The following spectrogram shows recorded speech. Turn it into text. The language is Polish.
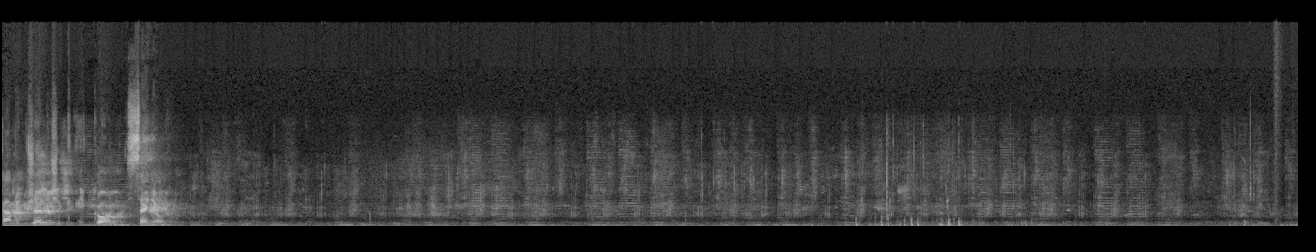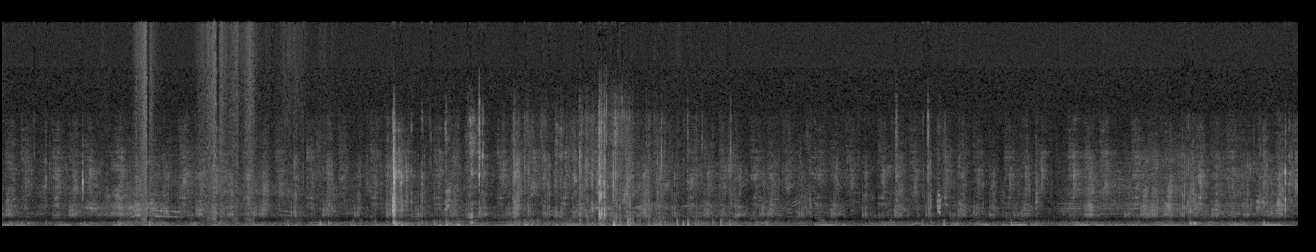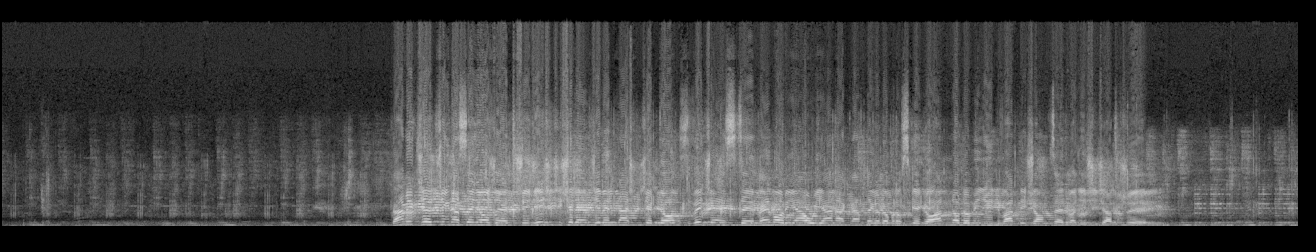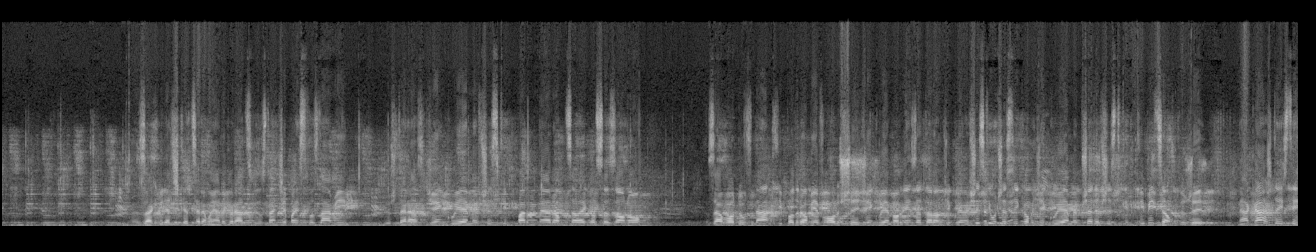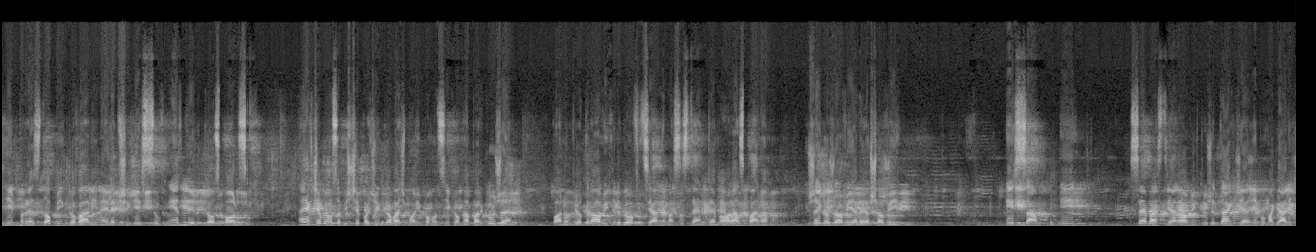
Kamil Grzelczyk, Ikon Senior. Kamil Grzelczyk na seniorze 37-19 do zwycięzcy memoriału Jana Kantego Dobrowskiego Anno Domini 2023. Za chwileczkę ceremonia dekoracji. Zostańcie Państwo z nami. Już teraz dziękujemy wszystkim partnerom całego sezonu zawodów na hipodromie w Olszy. Dziękujemy organizatorom, dziękujemy wszystkim uczestnikom, dziękujemy przede wszystkim kibicom, którzy na każdej z tych imprez dopingowali najlepszych jeźdźców, nie tylko z Polski. A ja chciałbym osobiście podziękować moim pomocnikom na parkurze, panu Piotrowi, który był oficjalnym asystentem oraz panom Grzegorzowi Alejoszowi i sam i Sebastianowi, którzy tak dzielnie pomagali.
